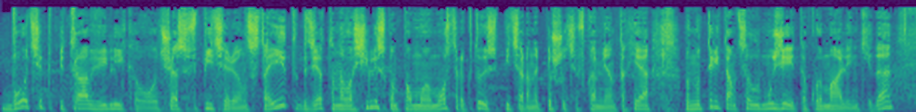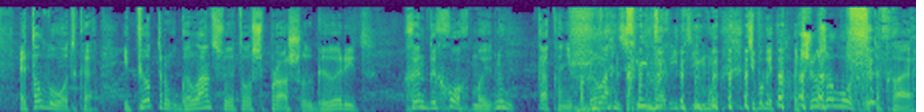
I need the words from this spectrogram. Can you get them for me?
Ботик Петра Великого. Вот сейчас в Питере он стоит, где-то на Васильевском, по-моему, острове. Кто из Питера, напишите в комментах. Я внутри, там целый музей такой маленький, да? Это лодка. И Петр у голландца у этого спрашивает, говорит, Хенде Хох мой, ну, как они по-голландски говорит ему, типа говорит, а что за лодка такая?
